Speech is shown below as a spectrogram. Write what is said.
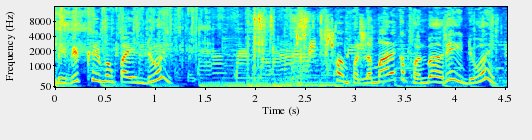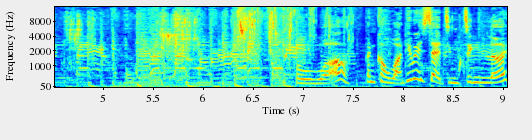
บีบวิปครีมลงไปด้วยเพิ่มผลไม้และก็ผลเบอร์รี่ด้วย โอ้ว้าวเป็นของหวานที่พิเศษจริง ๆ เลย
